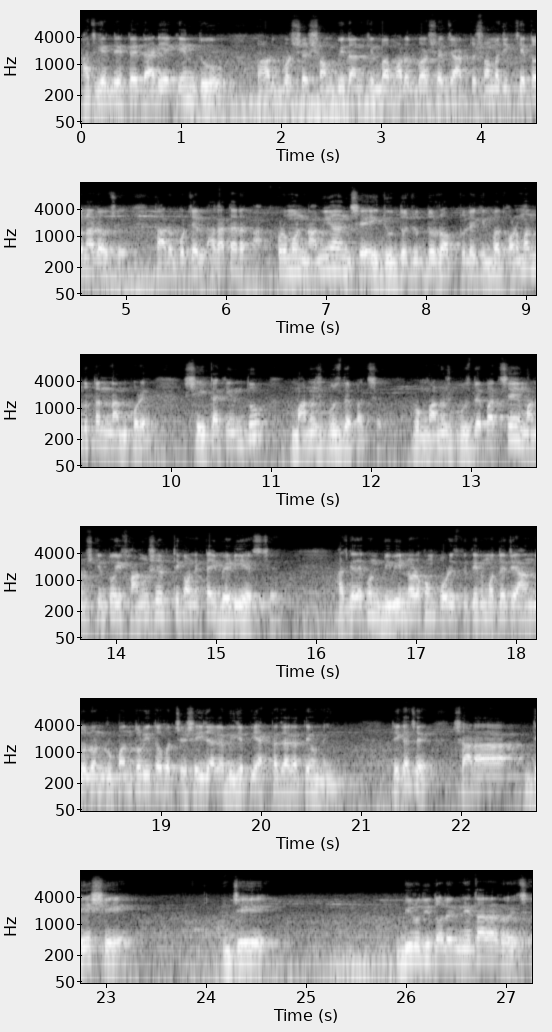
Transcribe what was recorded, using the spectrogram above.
আজকের ডেটে দাঁড়িয়ে কিন্তু ভারতবর্ষের সংবিধান কিংবা ভারতবর্ষের যে আর্থসামাজিক চেতনা রয়েছে, তার উপর যে লাগাতার আক্রমণ নামিয়ে আনছে, এই যুদ্ধ যুদ্ধ রব তুলে কিংবা ধর্মান্ধতার নাম করে, সেইটা কিন্তু মানুষ বুঝতে পারছে। এবং মানুষ বুঝতে পারছে, মানুষ কিন্তু ওই ফানুষের থেকে অনেকটাই বেরিয়ে এসছে। আজকে দেখুন বিভিন্ন রকম পরিস্থিতির মধ্যে যে আন্দোলন রূপান্তরিত হচ্ছে, সেই জায়গায় বিজেপি একটা জায়গাতেও নেই। ঠিক আছে? সারা দেশে যে বিরোধী দলের নেতারা রয়েছে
